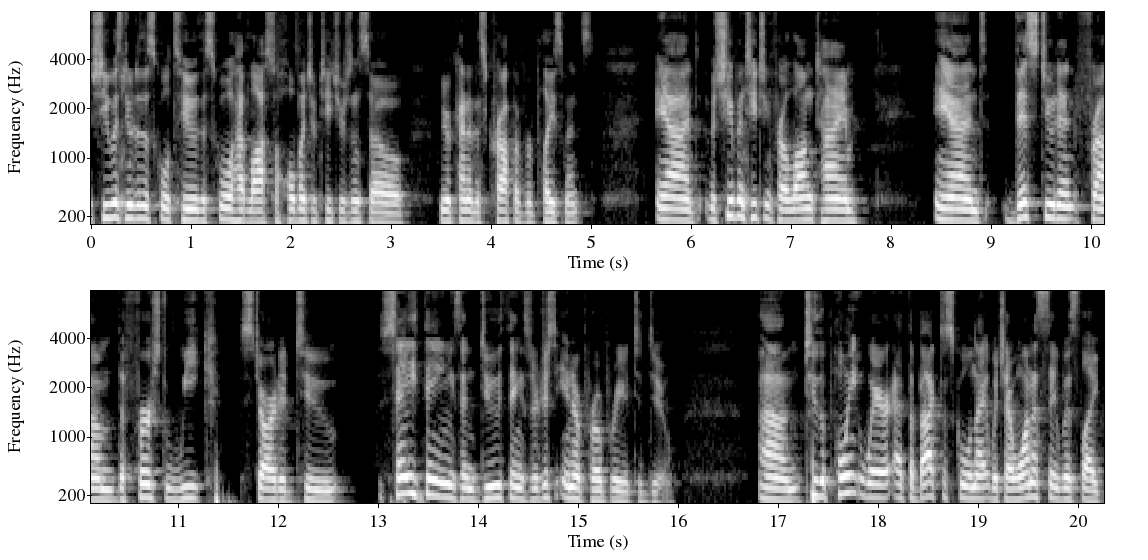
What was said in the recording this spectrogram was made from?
she was new to the school too. The school had lost a whole bunch of teachers, and so we were kind of this crop of replacements. And but she had been teaching for a long time and this student, from the first week, started to say things and do things that are just inappropriate to do. Um, to the point where at the back to school night, which I want to say was like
